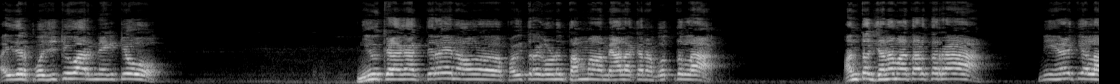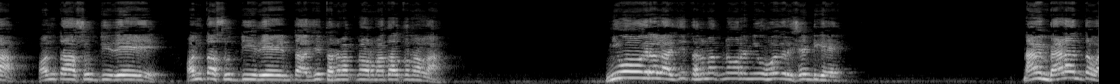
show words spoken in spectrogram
either positive or negative ನೀವು ಕೆಳಗಾಗ್ತೀರ ನಾವು ಪವಿತ್ರ ಗೌಡನ ತಮ್ಮ ಮ್ಯಾಲಕನ ಗೊತ್ತಿಲ್ಲ? ಅಂತ ಜನ ಮಾತಾಡ್ತಾರ. ನೀ ಹೇಳ್ತೀಯಲ್ಲ ಅಂತ ಸುದ್ದಿ ಇದೆ ಅಂತ ಸುದ್ದಿ ಇದೆ ಅಂತ ಅಜಿತ್ ಹನುಮಕ್ನವ್ರು ಮಾತಾಡ್ತಾನಲ್ಲ. ನೀವು ಹೋಗಿರಲ್ಲ ಅಜಿತ್ ಹನುಮಕ್ನವ್ರ ನೀವು ಹೋಗಿರಿ ಶೆಡ್ಗೆ ನಾವೇನು ಬೇಡ ಅಂತವ?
